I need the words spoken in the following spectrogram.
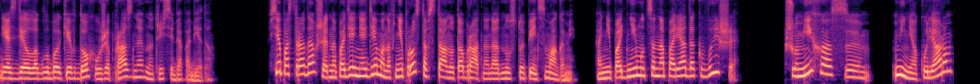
Я сделала глубокий вдох, уже празднуя внутри себя победу. Все пострадавшие от нападения демонов не просто встанут обратно на одну ступень с магами, они поднимутся на порядок выше, Шумиха с э, мини-окуляром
